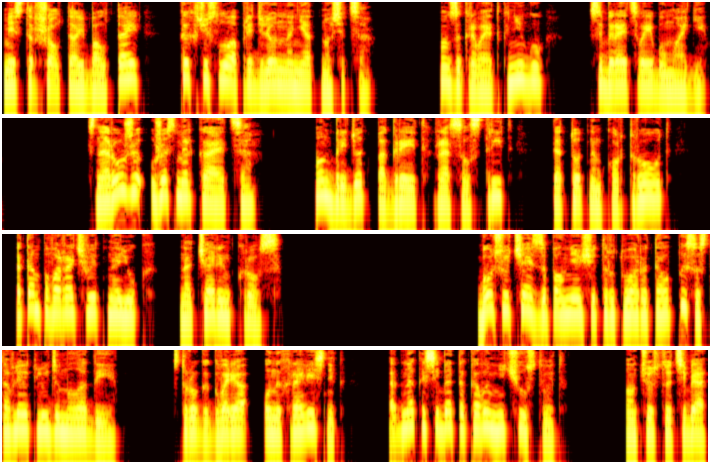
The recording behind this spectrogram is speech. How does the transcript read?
Мистер Шалтай-Болтай к их числу определенно не относится. Он закрывает книгу, собирает свои бумаги. Снаружи уже смеркается. Он бредет по Грейт Рассел-стрит до Тоттенем-Корт-Роуд, а там поворачивает на юг, на Чаринг-Кросс. Большую часть заполняющей тротуары толпы составляют люди молодые. Строго говоря, он их ровесник, однако себя таковым не чувствует. Он чувствует себя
